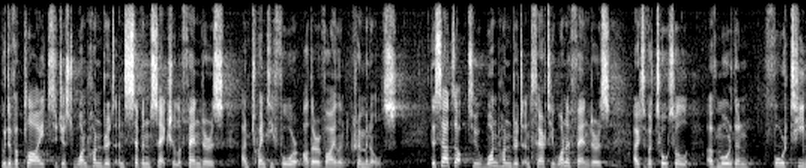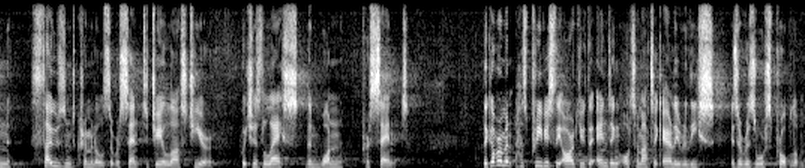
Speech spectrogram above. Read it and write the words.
would have applied to just 107 sexual offenders and 24 other violent criminals. This adds up to 131 offenders out of a total of more than 14,000 criminals that were sent to jail last year, which is less than 1%. The government has previously argued that ending automatic early release is a resource problem.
